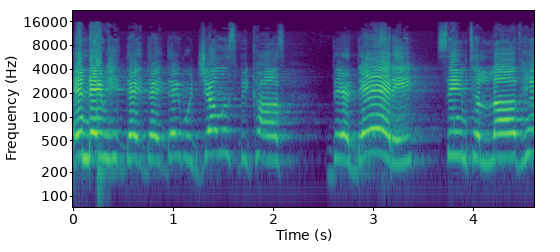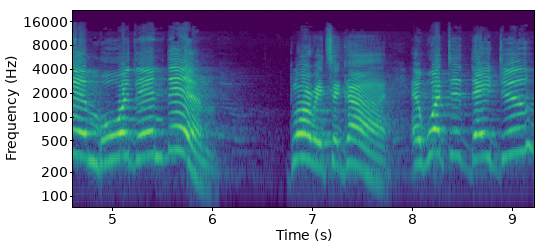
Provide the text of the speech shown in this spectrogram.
And they, they, they, they were jealous because their daddy seemed to love him more than them. Glory to God. And what did they do?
